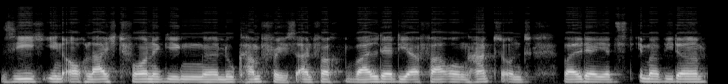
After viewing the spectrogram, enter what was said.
sehe ich ihn auch leicht vorne gegen äh, Luke Humphreys, einfach weil der die Erfahrung hat und weil der jetzt immer wieder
